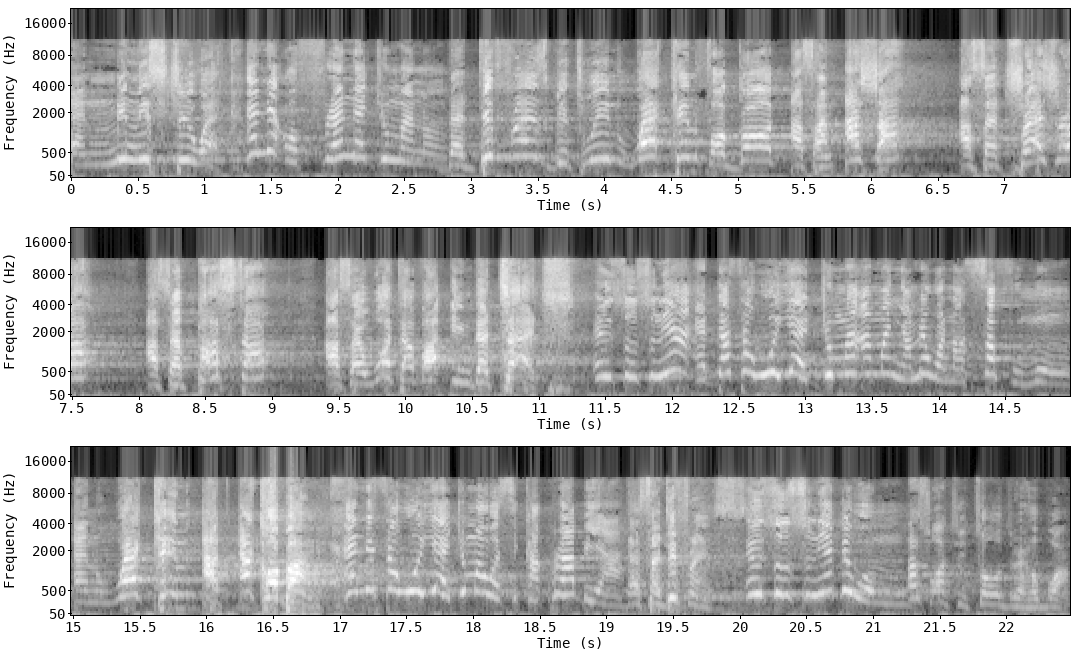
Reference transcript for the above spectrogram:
and ministry work, ɛne ɔfrɛ no adwuma no. The difference between working for God as an usher, as a treasurer, as a pastor, as a whatever in the church, nsonsonoe a ɛda sɛ woyɛ adwuma ama nyame wɔ n'asafo mu. and working at EcoBank, ɛne sɛ woyɛ adwuma wɔ sikakorabea. there's a difference. nsonsonoe bi wɔ mu. That's what he told Rehoboam.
